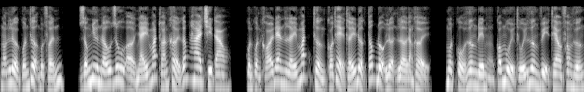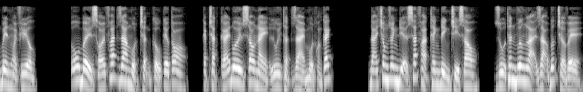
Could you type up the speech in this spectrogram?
Ngọn lửa cuốn thượng bột phấn, giống như nấu du ở nháy mắt thoáng khởi gấp hai chi cao, cuồn cuộn khói đen lấy mắt thường có thể thấy được tốc độ lượn lờ đằng khởi, một cổ hương đến có mùi thối hương vị theo phong hướng bên ngoài phiêu. Ô bầy sói phát ra một trận cẩu kêu to, kẹp chặt cái đuôi sau này lui thật dài một khoảng cách. Đại trong doanh địa sát phạt thanh đình chỉ sau, dù thân vương lại dạo bước trở về,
